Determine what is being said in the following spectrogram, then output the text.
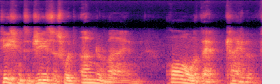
teachings of Jesus would undermine all of that kind of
